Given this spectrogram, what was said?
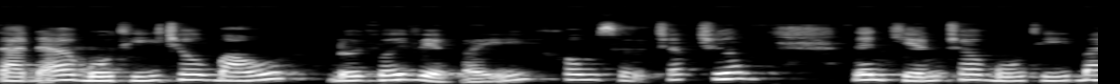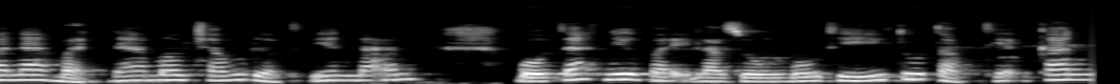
ta đã bố thí châu báu, đối với việc ấy không sự chấp trước, nên khiến cho bố thí ba la mật đa mau chóng được viên mãn. Bồ Tát như vậy là dùng bố thí tu tập thiện căn,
